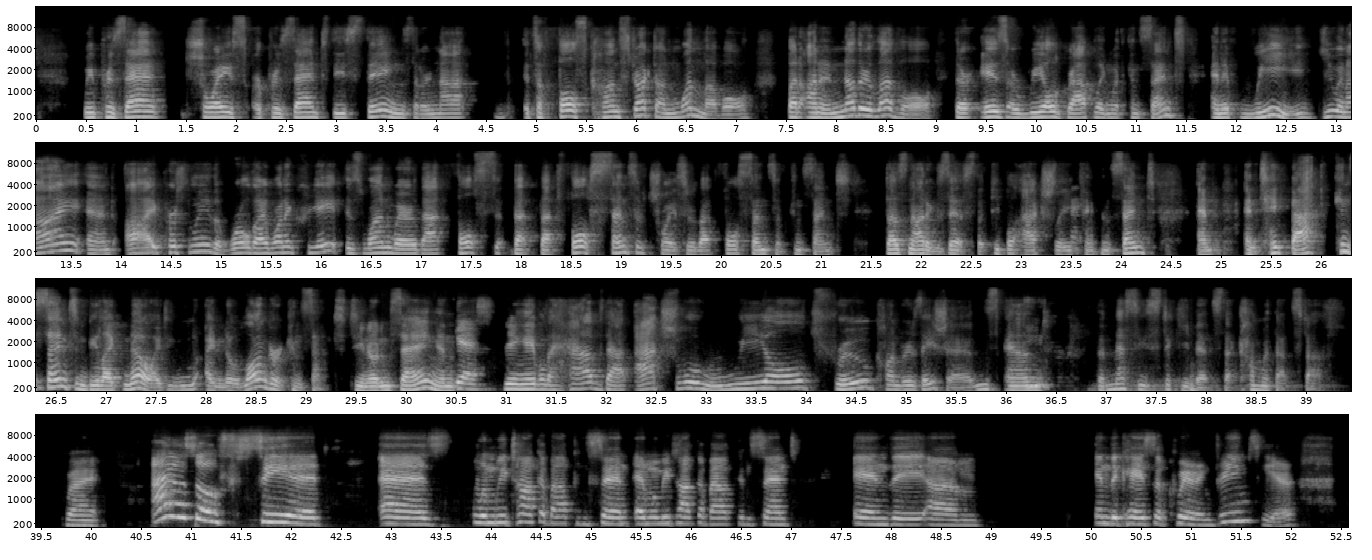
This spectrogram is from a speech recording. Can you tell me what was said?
we present choice or present these things that are not, it's a false construct on one level, but on another level, there is a real grappling with consent. And if we, you and I, and I personally, the world I want to create is one where that false, that, that false sense of choice or that false sense of consent does not exist, that people actually can consent and, and take back consent and be like, no, I do, I no longer consent. Do you know what I'm saying? And Yes, being able to have that actual, real, true conversations and the messy, sticky bits that come with that stuff. right. I also see it as when we talk about consent and when we talk about consent in the um in the case of queering dreams here,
